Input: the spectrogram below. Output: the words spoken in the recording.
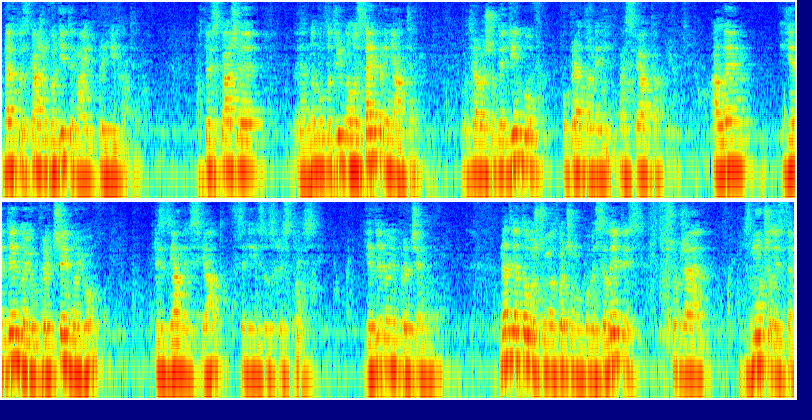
Дехто скаже, бо діти мають приїхати. А хтось скаже, е, ну бо потрібно гостей прийняти, бо треба, щоб дім був попретаний на свята. Але єдиною причиною різдвяних свят це Ісус Христос. Єдиною причиною. Не для того, що ми хочемо повеселитись, що вже змучились цим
